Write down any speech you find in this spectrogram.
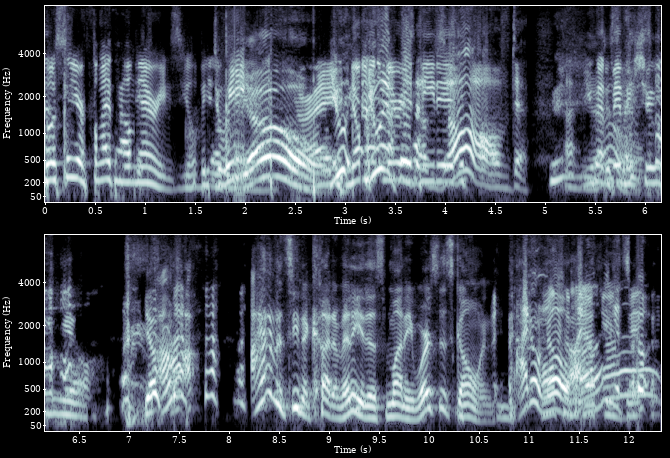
go say your five Hail Marys. You'll be Do okay. we- Yo, right. You, No you have Mary's been needed. absolved. You have Just been make sure you kneel. yo, I'm, I haven't seen a cut of any of this money. Where's this going? I don't know. to I don't think it's go-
